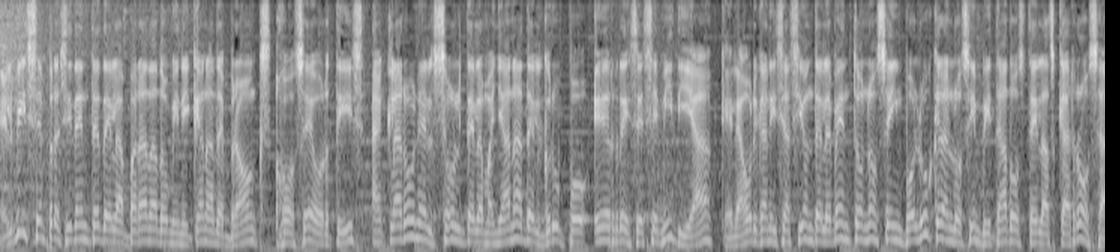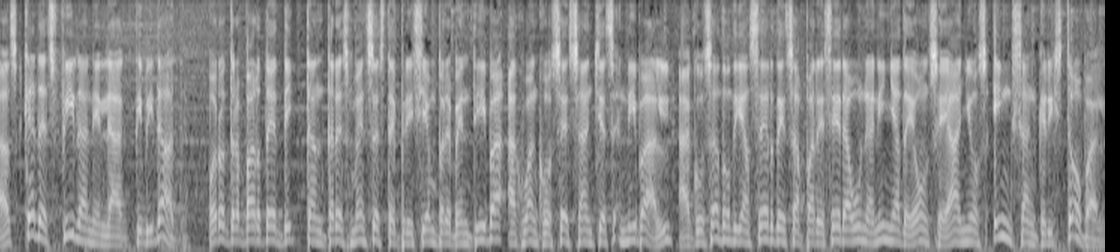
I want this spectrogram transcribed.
El vicepresidente de la Parada Dominicana de Bronx, José Ortiz, aclaró en el sol de la mañana del grupo RCC Media que la organización del evento no se involucra en los invitados de las carrozas que desfilan en la actividad. Por otra parte, dictan tres meses de prisión preventiva a Juan José Sánchez Nival, acusado de hacer desaparecer a una niña de 11 años en San Cristóbal.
